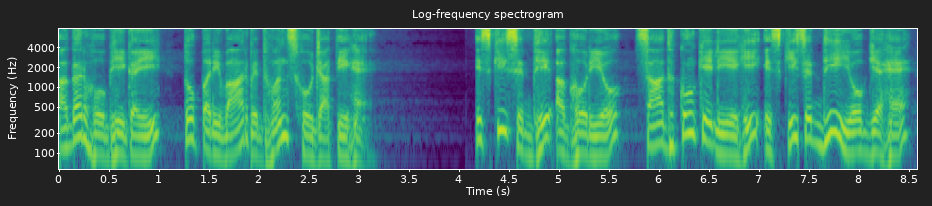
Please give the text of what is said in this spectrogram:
अगर हो भी गई तो परिवार विध्वंस हो जाती है। इसकी सिद्धि अघोरियों, साधकों के लिए ही इसकी सिद्धि योग्य है।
